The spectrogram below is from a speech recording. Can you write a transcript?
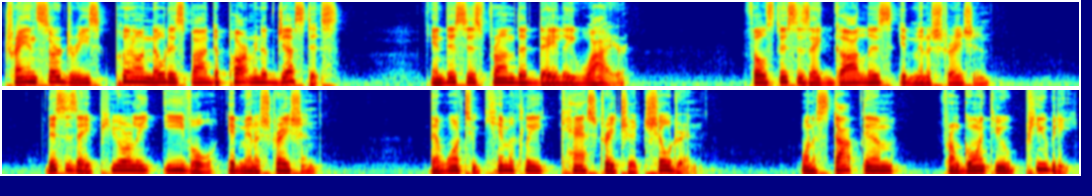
trans surgeries put on notice by Department of Justice and this is from the Daily Wire. Folks, this is a godless administration. This is a purely evil administration that want to chemically castrate your children, want to stop them from going through puberty.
